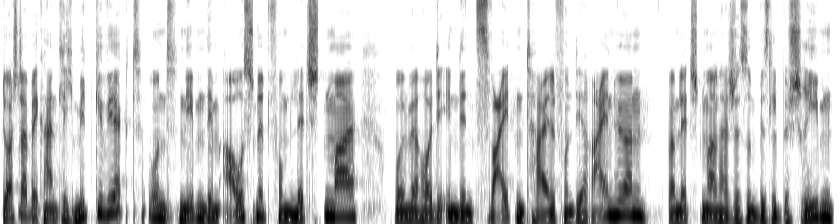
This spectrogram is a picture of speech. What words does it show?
Du hast da bekanntlich mitgewirkt und neben dem Ausschnitt vom letzten Mal wollen wir heute in den zweiten Teil von dir reinhören. Beim letzten Mal hast du so ein bisschen beschrieben,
